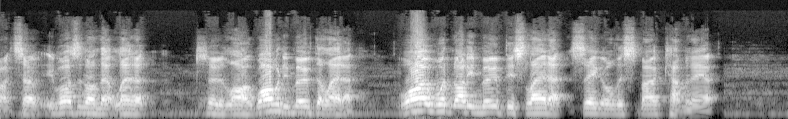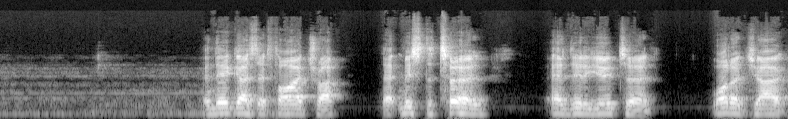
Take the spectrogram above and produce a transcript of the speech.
Alright, so he wasn't on that ladder too long. Why would he move the ladder? Why would not he move this ladder, seeing all this smoke coming out? And there goes that fire truck that missed the turn and did a U-turn. What a joke.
